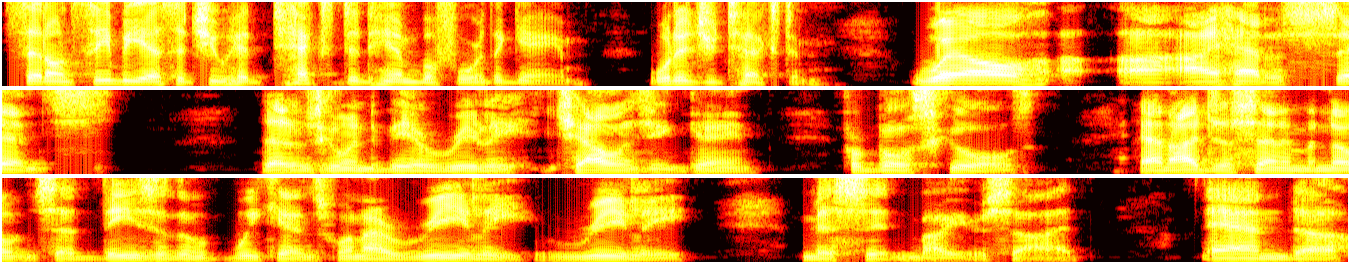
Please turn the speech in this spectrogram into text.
said on CBS that you had texted him before the game. What did you text him? Well, I I had a sense that it was going to be a really challenging game for both schools. And I just sent him a note and said, These are the weekends when I really, really miss sitting by your side. And uh,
